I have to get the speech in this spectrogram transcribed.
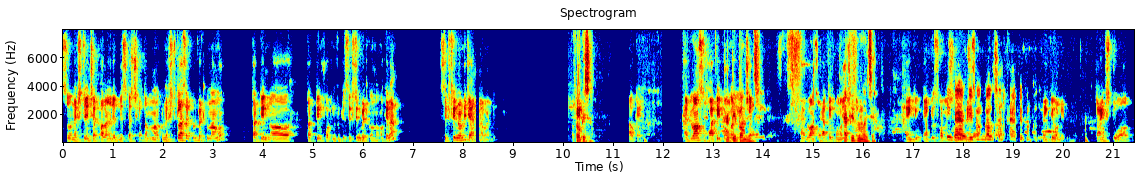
సో నెక్స్ట్ ఏం చెప్పాలని రేపు డిస్కస్ చేద్దాం. మనకు నెక్స్ట్ క్లాస్ ఎప్పుడు పెట్టుకుందాము? Thirteen thirteen fourteen fifteen sixteen పెట్టుకుందాం. ఓకేనా? సిక్స్టీన్ నుండి జాయిన్ అవ్వండి. Okay? Sir. Okay. Advance happy happy Pongal advance happy Pongal happy Pongal sir. Thank you. Thank you so Happy much. Happy Pongal, sir. Happy Pongal. Thank you, Anil. Thanks to all.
